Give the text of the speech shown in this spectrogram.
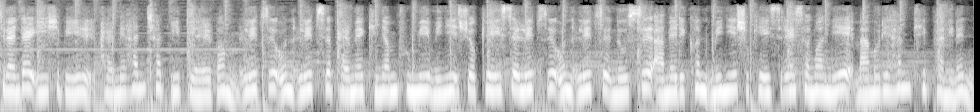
지난달 22일 발매한 첫 EP 앨범 립스 온 립스 발매 기념 북미 미니 쇼케이스 립스 온 립스 노스 아메리칸 미니 쇼케이스를 성황리에 마무리한 티파니는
